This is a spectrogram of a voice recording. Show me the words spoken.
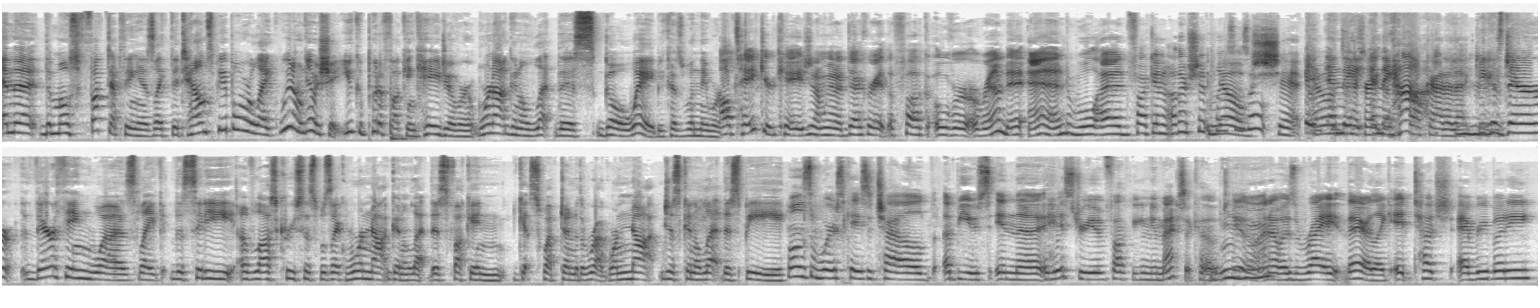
and the the most fucked up thing is like the townspeople were like we don't give a shit you could put a fucking cage over it we're not gonna let this go away because when they were I'll take your cage and I'm gonna decorate the fuck over around it, and we'll add fucking other shit No places. out. shit. and, I and they decorate and they the have fuck out of that because cage. their their thing was like the city of Las Cruces was like we're not gonna let this fucking get swept under the rug. We're not just gonna let this be. Well, it's the worst case of child abuse in the history of fucking New Mexico too, Mm-hmm. and it was right there. Like it touched everybody,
